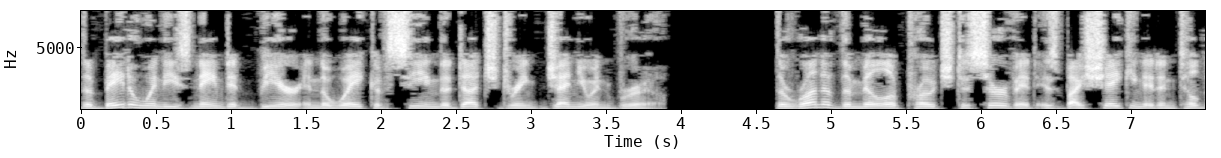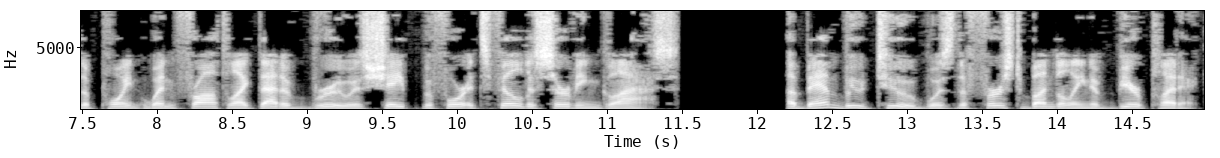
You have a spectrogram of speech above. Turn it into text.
The Betawinese named it beer in the wake of seeing the Dutch drink genuine brew. The run-of-the-mill approach to serve it is by shaking it until the point when froth like that of brew is shaped before it's filled a serving glass. A bamboo tube was the first bundling of beer pletik.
